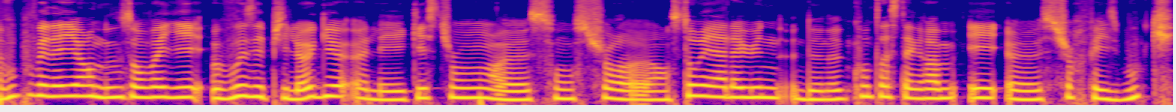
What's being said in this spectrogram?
Vous pouvez d'ailleurs nous envoyer vos épilogues. Les questions sont sur un story à la une de notre compte Instagram et sur Facebook.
